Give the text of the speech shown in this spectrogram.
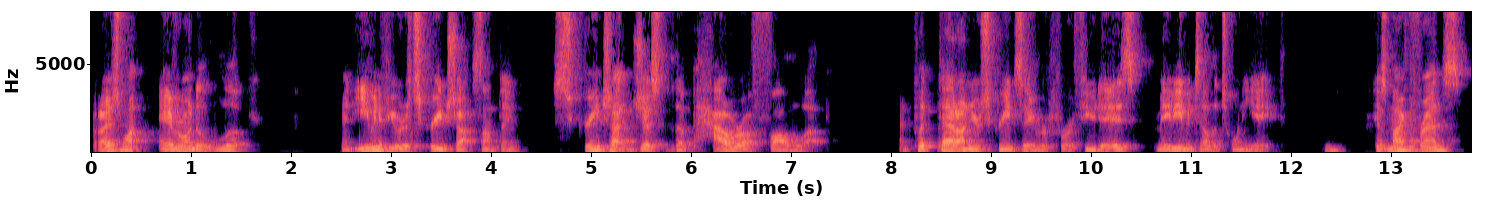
But I just want everyone to look. And even if you were to screenshot something, screenshot just the power of follow up and put that on your screensaver for a few days, maybe even till the 28th. Because, my friends,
